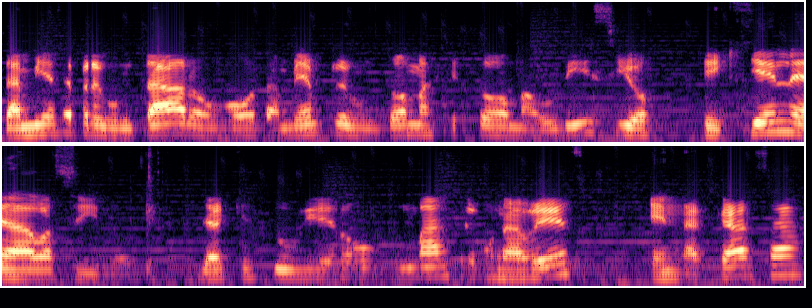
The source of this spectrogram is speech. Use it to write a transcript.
También se preguntaron, o también preguntó más que todo Mauricio, que quién le daba asilo, ya que estuvieron más de una vez en la casa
